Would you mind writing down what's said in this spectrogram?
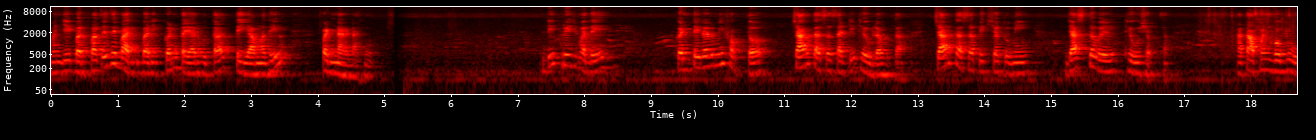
म्हणजे बर्फाचे जे बारीक बारीक कण तयार होतात ते यामध्ये पडणार नाही. डीप फ्रीजमध्ये कंटेनर मी फक्त चार तासासाठी ठेवला होता. चार तासापेक्षा तुम्ही जास्त वेळ ठेवू शकता. आता आपण बघू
